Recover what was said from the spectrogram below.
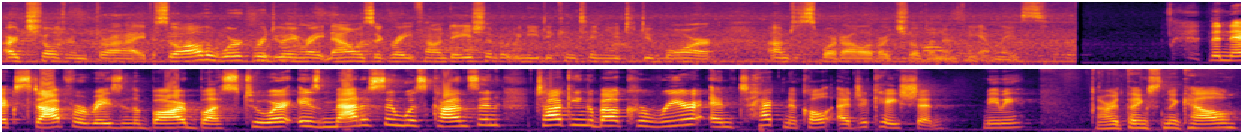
our children thrive. So all the work we're doing right now is a great foundation, but we need to continue to do more um, to support all of our children and families. The next stop for Raising the Bar bus tour is Madison, Wisconsin, talking about career and technical education. Mimi? All right, thanks, Nikel.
